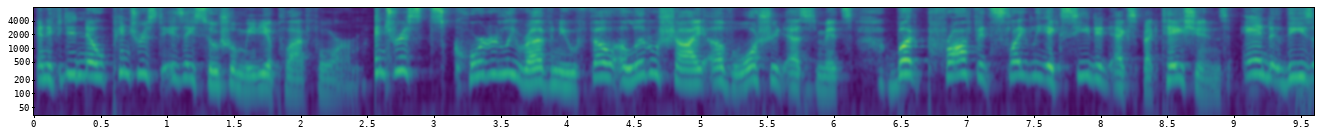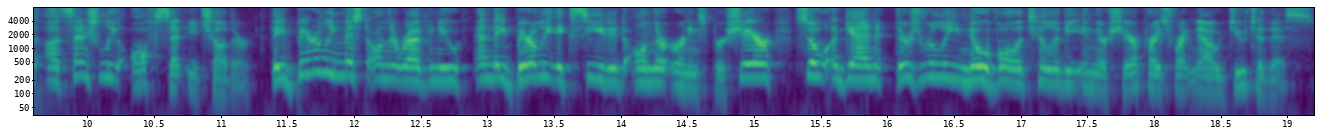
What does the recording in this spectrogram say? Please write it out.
and if you didn't know, Pinterest is a social media platform. Pinterest's quarterly revenue fell a little shy of Wall Street estimates, but profits slightly exceeded expectations, and these essentially offset each other. They barely missed on their revenue, and they barely exceeded on their earnings per share, so again, there's really no volatility in their share price right now due to this.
